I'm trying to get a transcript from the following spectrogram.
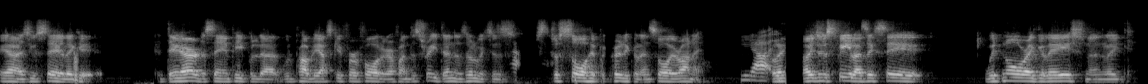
yeah, as you say, like it, they are the same people that would probably ask you for a photograph on the street then as well, which is just so hypocritical and so ironic. Yeah. But I, I just feel, as I say, with no regulation and like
